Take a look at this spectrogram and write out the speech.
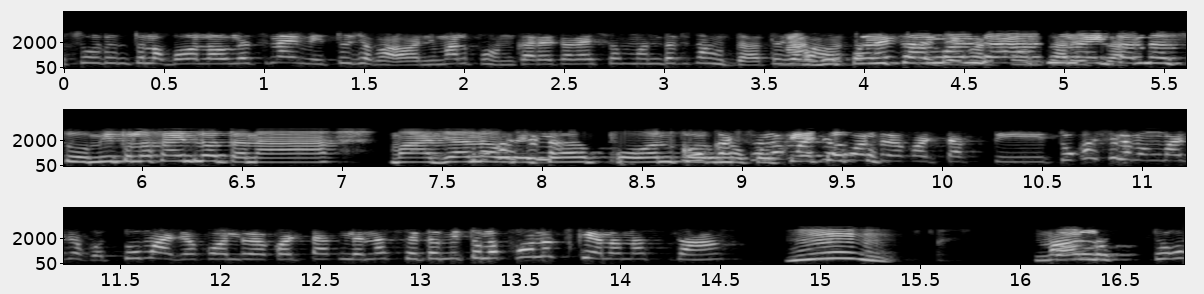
सोडून तुला बोलावलंच नाही मी. तुझ्या भावाने मला फोन करायचा काही संबंधच नव्हता. तुझ्या अगं भावाचा पण नाही संबंध मला फोन असू नाही करायचा. नसू. मी तुला सांगितलं होतं ना माझ्या तू नवऱ्याचं फोन तू करू नको. कशाला ते माझ्या तर कॉल रेकॉर्ड टाकती? तू कशाला मग माझ्या तू माझ्या कॉल रेकॉर्ड टाकले नसते तर मी तुला फोनच केला नसता. हम्म. मग Call- तू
